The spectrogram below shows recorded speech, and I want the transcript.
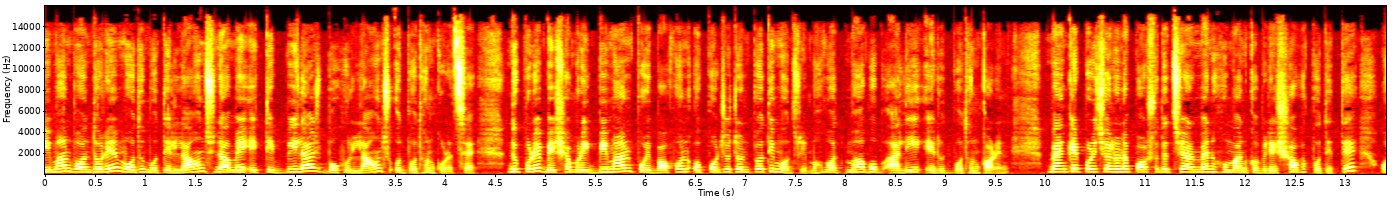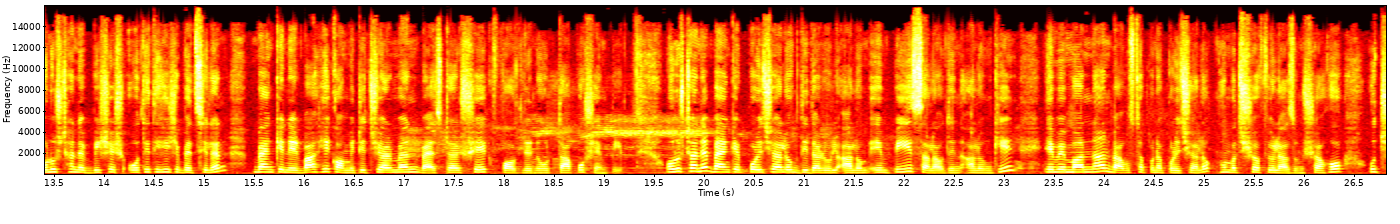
বিমানবন্দরে মধুমতি লাউঞ্জ নামে একটি বিলাসবহুল লাউঞ্জ উদ্বোধন করেছে। দুপুরে বেসামরিক বিমান পরিবহন ও পর্যটন প্রতিমন্ত্রী মোহাম্মদ মাহবুব আলী এর উদ্বোধন করেন। ব্যাংকের পরিচালনা পর্ষদের চেয়ারম্যান হুমায়ুন কবিরের সভাপতিত্বে অনুষ্ঠানে বিশেষ অতিথি হিসেবে ছিলেন ব্যাংকের নির্বাহী কমিটির chairman barrister Sheikh Fazle Noor Taposh MP. অনুষ্ঠানে ব্যাংকের পরিচালক Didarul Alam MP Salauddin Alamgir, M A Mannan, ব্যবস্থাপনা পরিচালক মোহাম্মদ শফিউল আজম সহ উচ্চ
